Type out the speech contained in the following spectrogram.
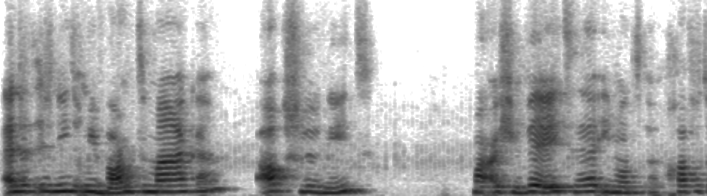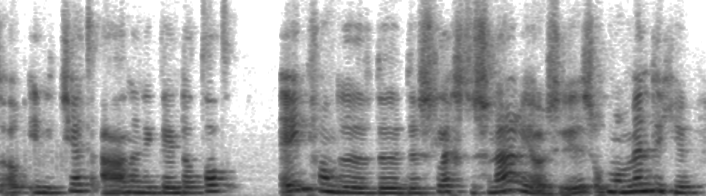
En het is niet om je bang te maken. Absoluut niet. Maar als je weet, hè, iemand gaf het ook in de chat aan. En ik denk dat dat een van de, de, de slechtste scenario's is. Op het moment dat je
